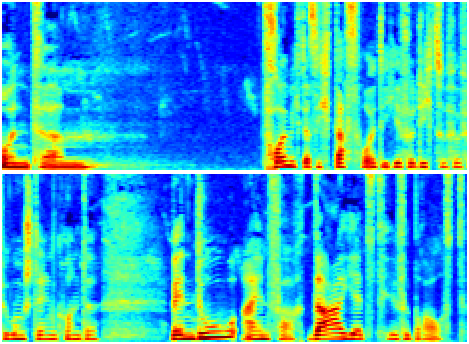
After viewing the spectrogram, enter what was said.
Und ähm, freue mich, dass ich das heute hier für dich zur Verfügung stellen konnte. Wenn du einfach da jetzt Hilfe brauchst,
